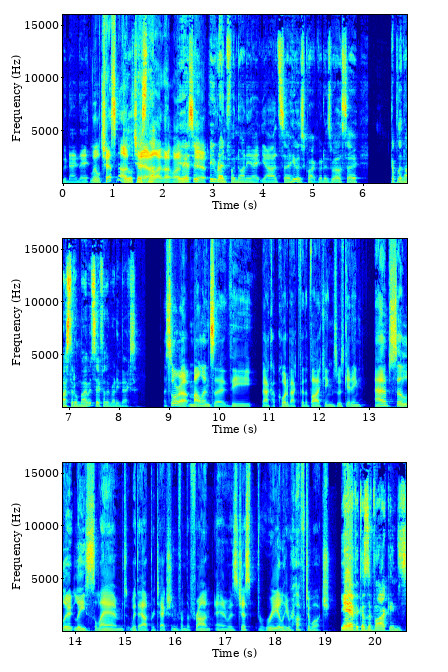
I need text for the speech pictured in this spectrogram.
Good name there. Little chestnut. Little Yeah, chestnut. I like that one. yeah, so yeah. he ran for 98 yards, so he was quite good as well. So a couple of nice little moments there for the running backs. I saw uh, Mullens, though, the backup quarterback for the Vikings, was getting absolutely slammed without protection from the front and was just really rough to watch. Yeah, because the Vikings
